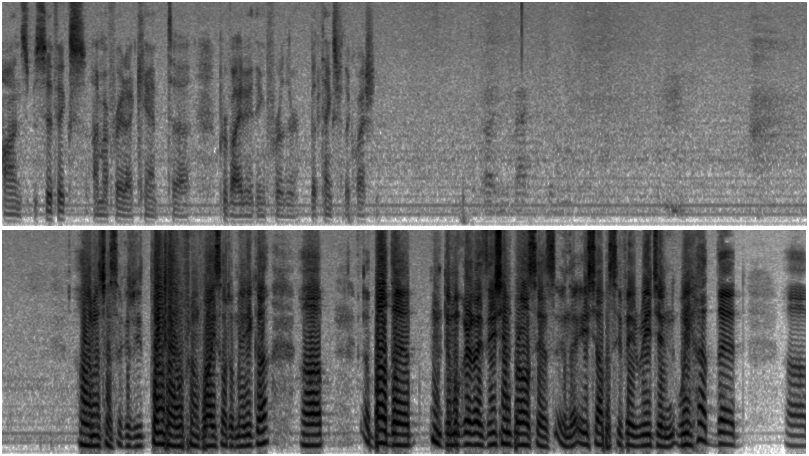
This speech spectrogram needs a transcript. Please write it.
On specifics, I'm afraid I can't uh, provide anything further, but thanks for the question. Uh, Mr. Secretary, Tang Tao from Voice of America. Uh, about the democratization process in the Asia Pacific region, we heard that uh,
